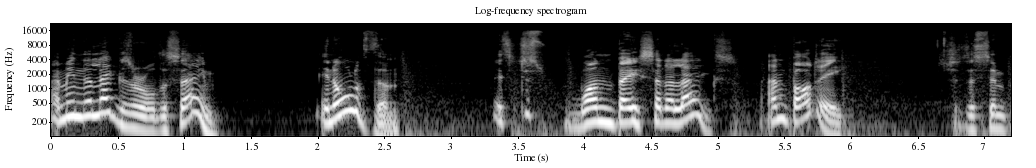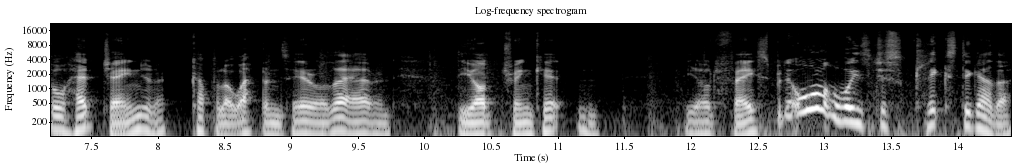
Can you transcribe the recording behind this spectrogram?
I mean, the legs are all the same. In all of them. It's just one base set of legs and body. It's just a simple head change and a couple of weapons here or there and the odd trinket and the odd face. But it all always just clicks together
